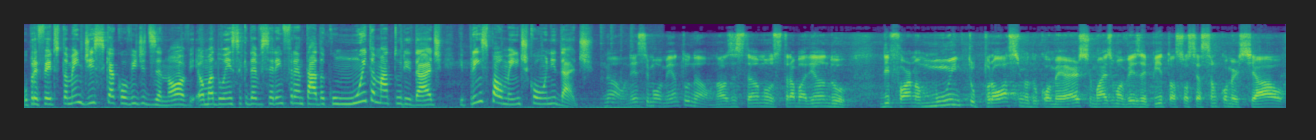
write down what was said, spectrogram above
O prefeito também disse que a Covid-19 é uma doença que deve ser enfrentada com muita maturidade e principalmente com unidade. Não, nesse momento não. Nós estamos trabalhando de forma muito próxima do comércio, mais uma vez repito, a Associação Comercial,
